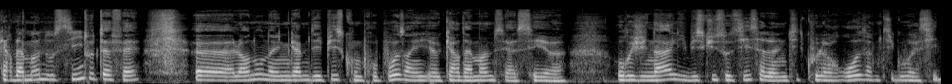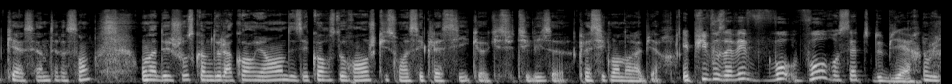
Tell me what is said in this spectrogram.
cardamone aussi. Tout à fait. Alors nous, on a une gamme d'épices qu'on propose. Hein. Cardamome, c'est assez euh, original. Hibiscus aussi, ça donne une petite couleur rose, un petit goût acide qui est assez intéressant. On a des choses comme de la coriandre, des écorces d'orange qui sont assez classiques, euh, qui s'utilisent euh, classiquement dans la bière. Et puis vous avez vos, vos recettes de bière, Oui.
